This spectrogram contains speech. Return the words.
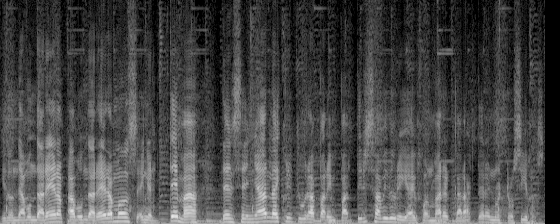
y donde abundaremos en el tema de enseñar la escritura para impartir sabiduría y formar el carácter en nuestros hijos.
